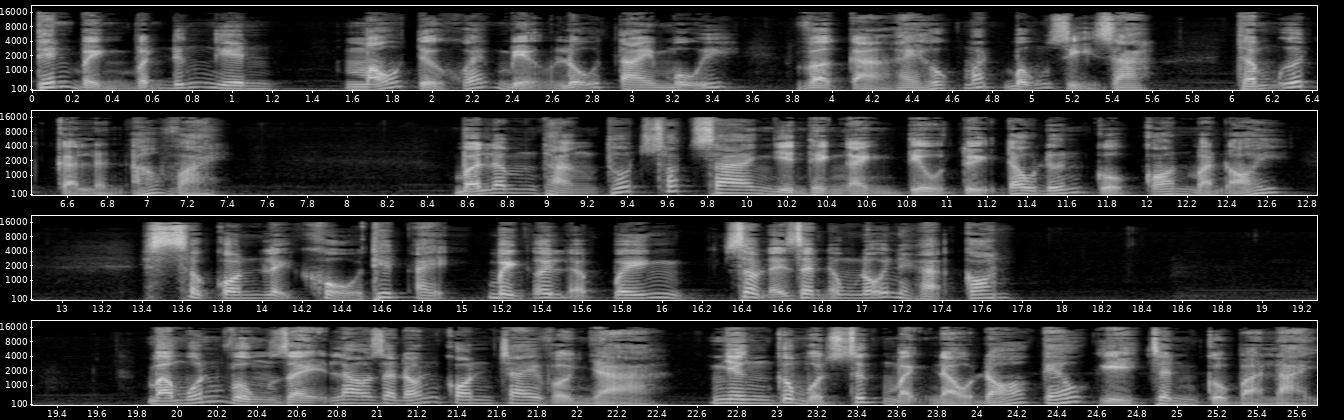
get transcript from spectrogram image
Tiến Bình vẫn đứng nghiêng, máu từ khóe miệng lỗ tai mũi và cả hai hốc mắt bỗng dỉ ra, thấm ướt cả lần áo vải. Bà Lâm thẳng thốt xót xa nhìn hình ảnh tiểu tụy đau đớn của con mà nói. Sao con lại khổ thế này? Bình ơi là Bình, sao lại dân ông nỗi này hả con? Bà muốn vùng dậy lao ra đón con trai vào nhà, nhưng có một sức mạnh nào đó kéo ghi chân của bà lại.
